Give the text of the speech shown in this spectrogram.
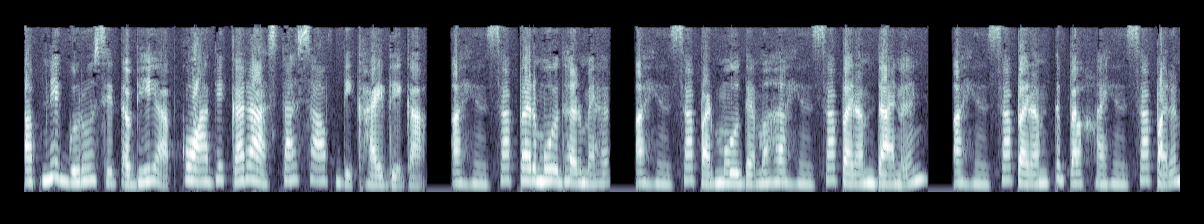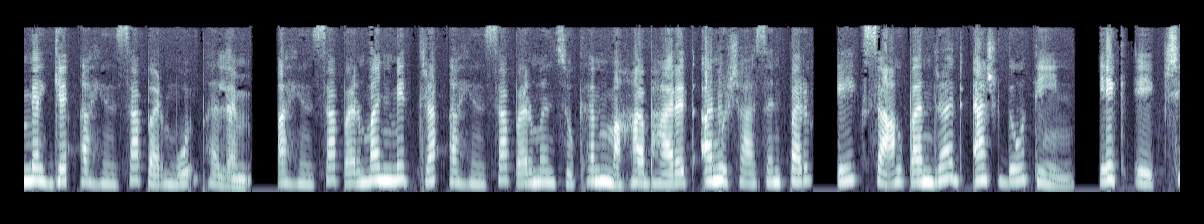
अपने गुरु से तभी आपको आगे का रास्ता साफ़ दिखाई देगा। अहिंसा परमो धर्म अहिंसा परमो दम अहिंसा परम दानन अहिंसा परम तप, अहिंसा परम यज्ञ, अहिंसा परमो फलम, अहिंसा परमन मित्र, अहिंसा परमन सुखम। महाभारत अनुशासन पर्व, एक साहु पंद्रह दो तीन, एक एक छ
